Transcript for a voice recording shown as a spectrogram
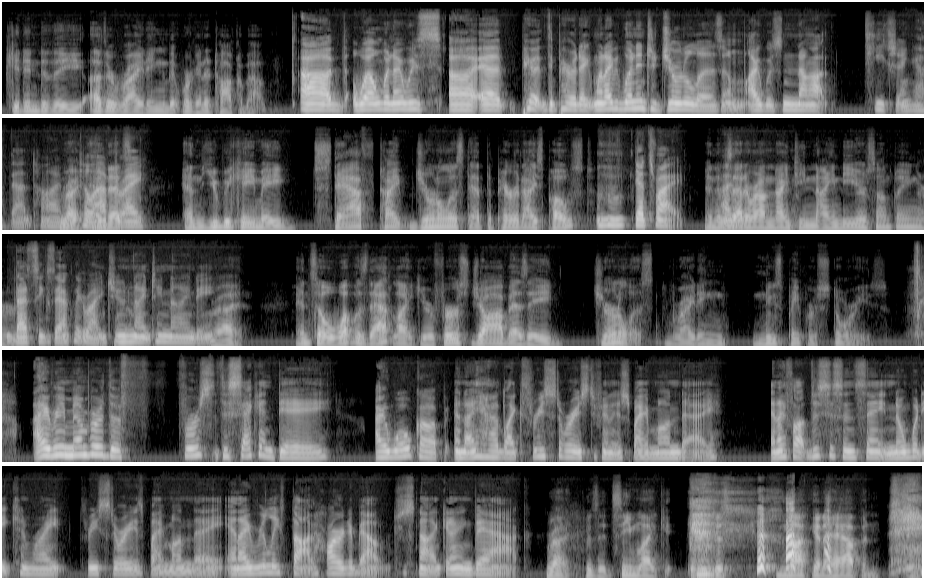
get into the other writing that we're going to talk about? Uh, well, when I was uh, at Par- the Paradise, when I went into journalism, I was not teaching at that time Right, until and after I. And you became a staff type journalist at the Paradise Post, Mhm, that's right. and was I- that around 1990 or something? Or That's exactly right. June 1990. Right. And so, what was that like? Your first job as a journalist, writing newspaper stories. I remember the first, the second day, I woke up and I had like three stories to finish by Monday. And I thought, this is insane. Nobody can write three stories by Monday. And I really thought hard about just not getting back. Right, because it seemed like it was just not going to happen.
